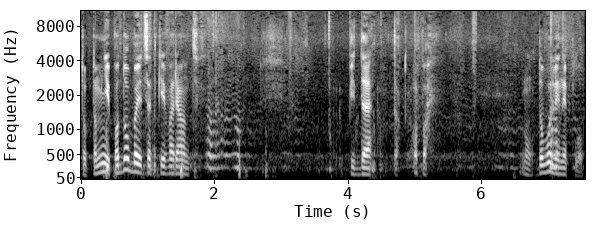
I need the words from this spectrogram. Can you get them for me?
Тобто мені подобається такий варіант. Піде так, опа. Ну, доволі неплохо.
